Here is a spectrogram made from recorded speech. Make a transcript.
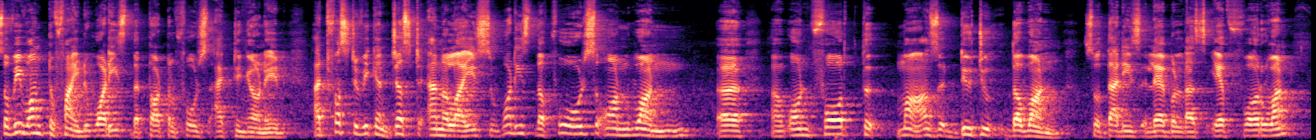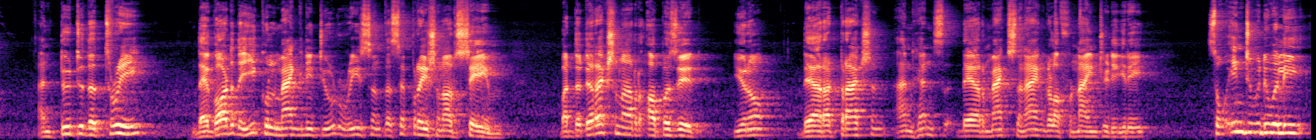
So we want to find what is the total force acting on it. At first we can just analyze what is the force on one uh, uh, on fourth mass due to the 1. So that is labeled as F for 1 and due to the 3 they got the equal magnitude reason the separation are same but the direction are opposite, you know, their attraction and hence their max an angle of 90 degree. So individually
